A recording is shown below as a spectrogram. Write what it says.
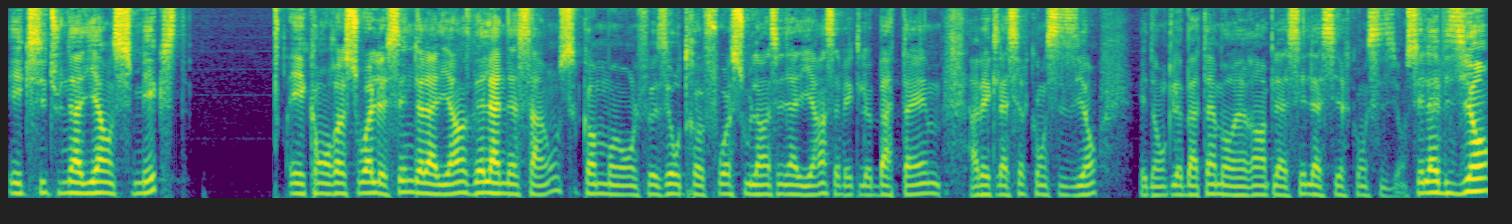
et que c'est une alliance mixte et qu'on reçoit le signe de l'alliance dès la naissance, comme on le faisait autrefois sous l'ancienne alliance avec le baptême, avec la circoncision. Et donc le baptême aurait remplacé la circoncision. C'est la vision,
